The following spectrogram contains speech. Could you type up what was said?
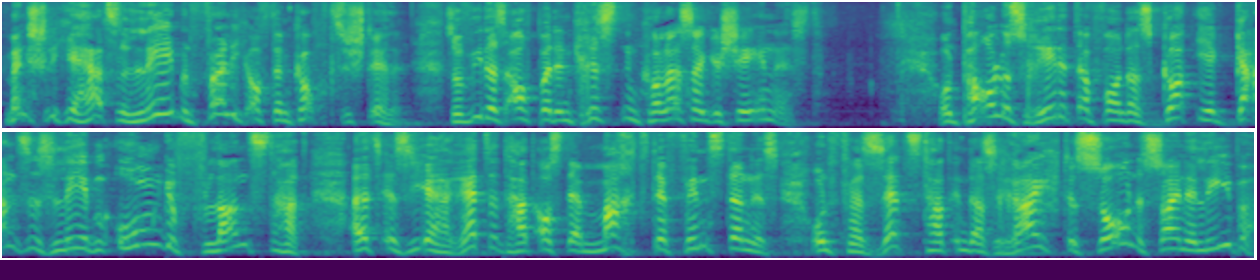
menschliche Herzen Leben völlig auf den Kopf zu stellen. So wie das auch bei den Christen Kolosser geschehen ist. Und Paulus redet davon, dass Gott ihr ganzes Leben umgepflanzt hat, als er sie errettet hat aus der Macht der Finsternis und versetzt hat in das Reich des Sohnes, seine Liebe.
